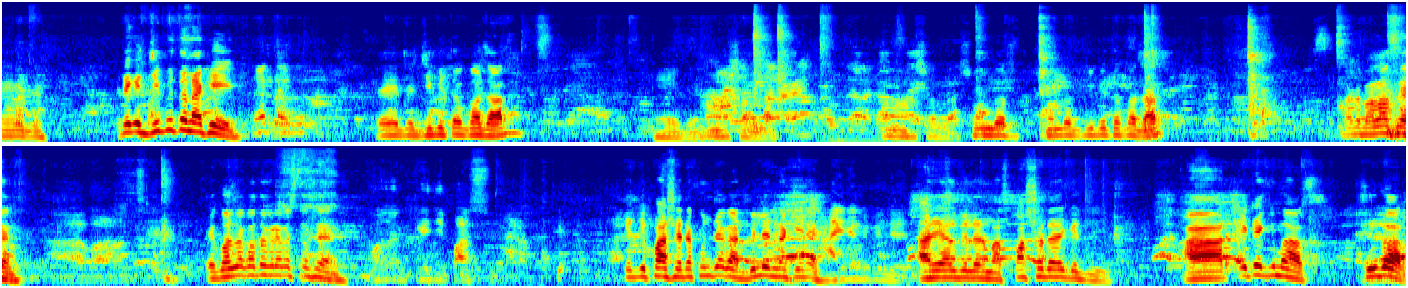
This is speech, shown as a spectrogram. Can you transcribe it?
এই যে। এটা কি জীবিত নাকি? এই যে জীবিত গজার। এই যে মাশাল্লাহ মাশাল্লাহ সুন্দর সুন্দর জীবিত গজার আপনারা ভালো আছেন? এই গজা কত করে বেচতেছেন? কেজি পাঁচশো। কেজি পাঁচ এটা কোন জায়গার? বিলের নাকি? আরিয়াল বিলের। মাছ পাঁচশো টাকা কেজি। আর এটা কি মাছ? সিলভার?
